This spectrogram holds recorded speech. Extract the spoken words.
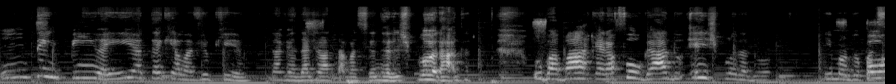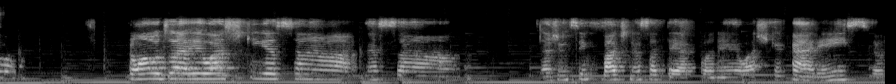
um tempinho aí, até que ela viu que, na verdade, ela estava sendo explorada. O babaca era folgado e explorador. E mandou para Cláudia, eu acho que essa, essa. A gente sempre bate nessa tecla, né? Eu acho que a carência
